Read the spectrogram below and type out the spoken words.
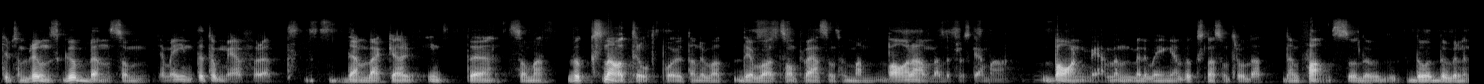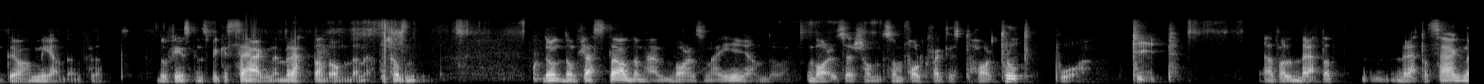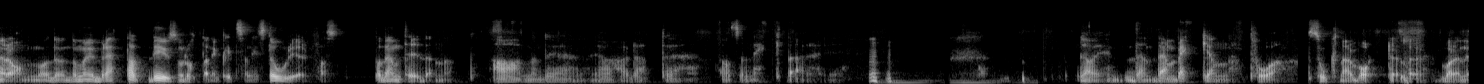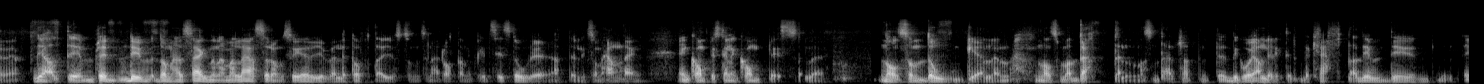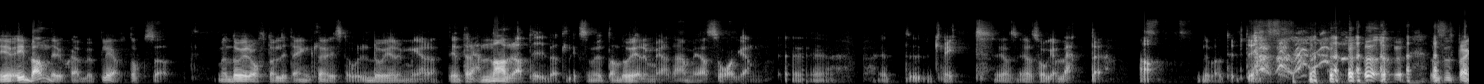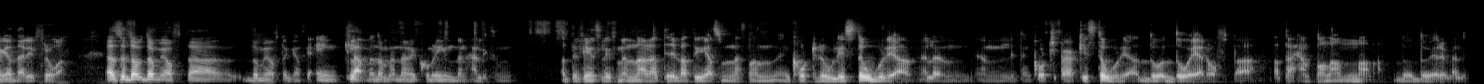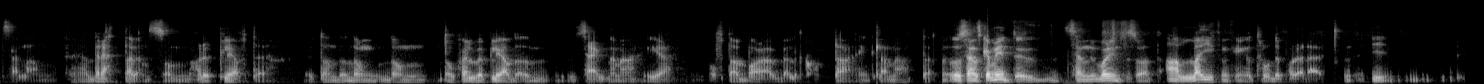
typ som Brunnsgubben som jag inte tog med för att den verkar inte som att vuxna har trott på utan det var, det var ett sånt väsen som man bara använde för att skrämma barn med. Men, men det var inga vuxna som trodde att den fanns och då, då, då vill inte jag ha med den för att då finns det inte så mycket sägner berättande om den eftersom de, de flesta av de här varelserna är ju ändå varelser som, som folk faktiskt har trott på. Typ. I alla fall berättat, berättat sägner om. Och de, de har ju berättat, det är ju som råttan i pizzan historier fast på den tiden. Att, ja, men det, jag hörde att det fanns en näck där. I, ja, den, den bäcken två socknar bort eller vad det nu är. Det är alltid, det är, de här sägnerna man läser om så är det ju väldigt ofta just som sådana här råttan i pizza historier. Att det liksom hände en, en kompis till en kompis. Eller någon som dog eller någon som har dött eller något sånt där. Så att det, det går ju aldrig riktigt att bekräfta. Det, det, ibland är det självupplevt också. Men då är det ofta lite enklare historier. Då är det mer att det är inte det här narrativet liksom. Utan då är det mer att här, jag såg en, eh, ett knytt. Jag, jag såg en vätte. Ja, det var typ det. och så sprang jag därifrån. Alltså de, de, är ofta, de är ofta ganska enkla, men de, när det kommer in den här liksom, att det finns liksom en narrativ att det är som nästan en kort rolig historia eller en, en liten kort spökhistoria, då, då är det ofta att det har hänt någon annan. Då, då är det väldigt sällan eh, berättaren som har upplevt det. Utan de, de, de, de självupplevda sägnerna är ofta bara väldigt korta, enkla möten. Och sen ska man inte, sen var det inte så att alla gick omkring och trodde på det där i,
